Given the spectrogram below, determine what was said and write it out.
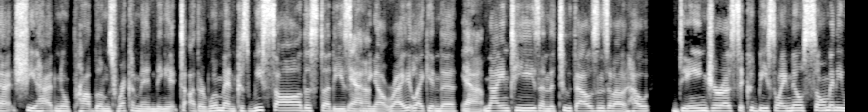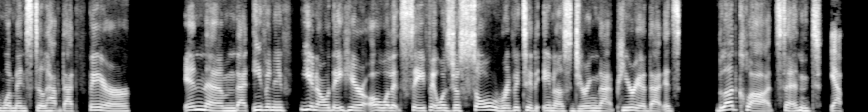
that she had no problems recommending it to other women because we saw the studies yeah. coming out, right? Like in the yeah. 90s and the 2000s about how dangerous it could be. So I know so many women still have that fear in them that even if, you know, they hear, oh, well, it's safe, it was just so riveted in us during that period that it's blood clots and yep.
